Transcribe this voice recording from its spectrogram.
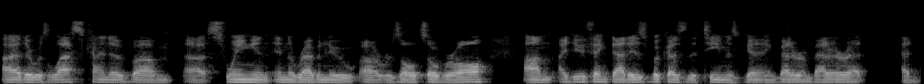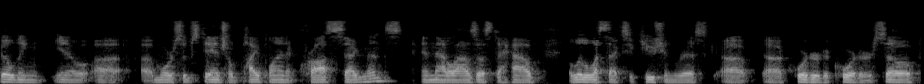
Uh, There was less kind of um, uh, swing in in the revenue uh, results overall. Um, I do think that is because the team is getting better and better at building, you know, a more substantial pipeline across segments, and that allows us to have a little less execution risk uh quarter-to-quarter. So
